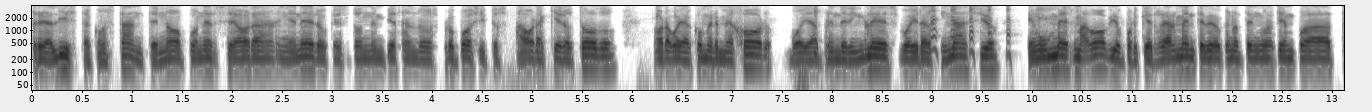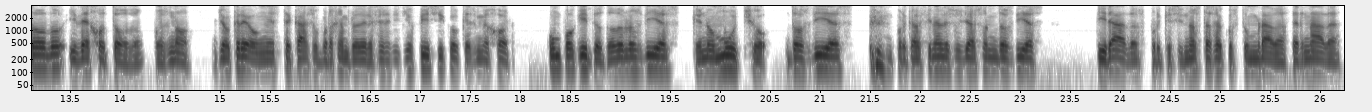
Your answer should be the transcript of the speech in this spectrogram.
realista, constante, no ponerse ahora en enero, que es donde empiezan los propósitos, ahora quiero todo, ahora voy a comer mejor, voy a aprender inglés, voy a ir al gimnasio, en un mes me agobio porque realmente veo que no tengo tiempo a todo y dejo todo. Pues no, yo creo en este caso, por ejemplo, del ejercicio físico, que es mejor un poquito todos los días, que no mucho dos días, porque al final esos ya son dos días tirados, porque si no estás acostumbrado a hacer nada,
